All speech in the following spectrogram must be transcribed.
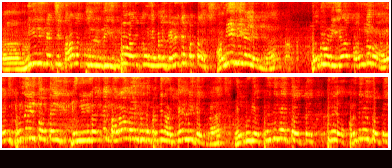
ஆஹ் நீதி கட்சி காலத்தில் இருந்து இப்ப வரைக்கும் எங்களுக்கு இழைக்கப்பட்ட அநீதிகள் என்ன? எங்களுடைய பங்கு அதாவது பிரதிநிதித்துவத்தை நீங்க இது வரைக்கும் தராம இருக்கிறத பத்தி நான் கேள்வி கேட்கிறேன். எங்களுடைய பிரதிநிதித்துவத்தை பிரதிநிதித்துவத்தை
